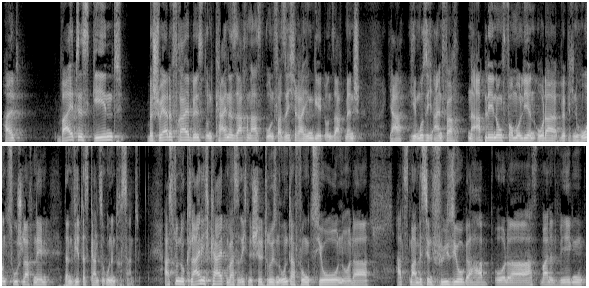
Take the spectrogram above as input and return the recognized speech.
halt weitestgehend beschwerdefrei bist und keine Sachen hast, wo ein Versicherer hingeht und sagt, Mensch, ja, hier muss ich einfach eine Ablehnung formulieren oder wirklich einen hohen Zuschlag nehmen, dann wird das Ganze uninteressant. Hast du nur Kleinigkeiten, was weiß ich, eine Schilddrüsenunterfunktion oder hast mal ein bisschen Physio gehabt oder hast meinetwegen,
